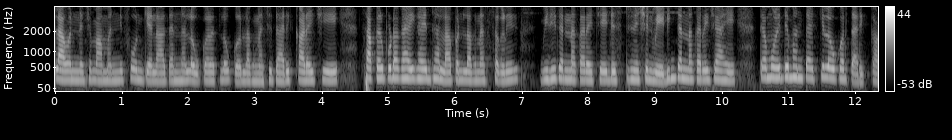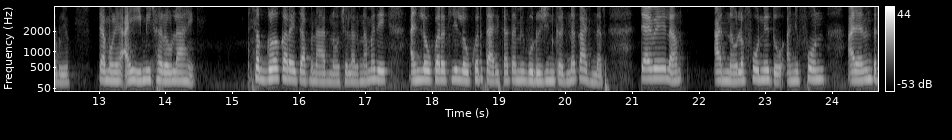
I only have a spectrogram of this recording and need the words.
लावण्याच्या मामांनी फोन केला त्यांना लवकरात लवकर लग्नाची तारीख काढायची आहे. साखरपुडा घाईघाईत झाला पण लग्नात सगळे विधी त्यांना करायचे डेस्टिनेशन वेडिंग त्यांना करायचे आहे. त्यामुळे ते म्हणतायत आहेत की लवकर तारीख काढूया. त्यामुळे आई मी ठरवलं आहे. सगळं करायचं आपण अर्णवच्या लग्नामध्ये आणि लवकरातली लवकर तारीख आता मी गुरुजींकडनं काढणार. त्यावेळेला अर्णवला फोन येतो आणि फोन आल्यानंतर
